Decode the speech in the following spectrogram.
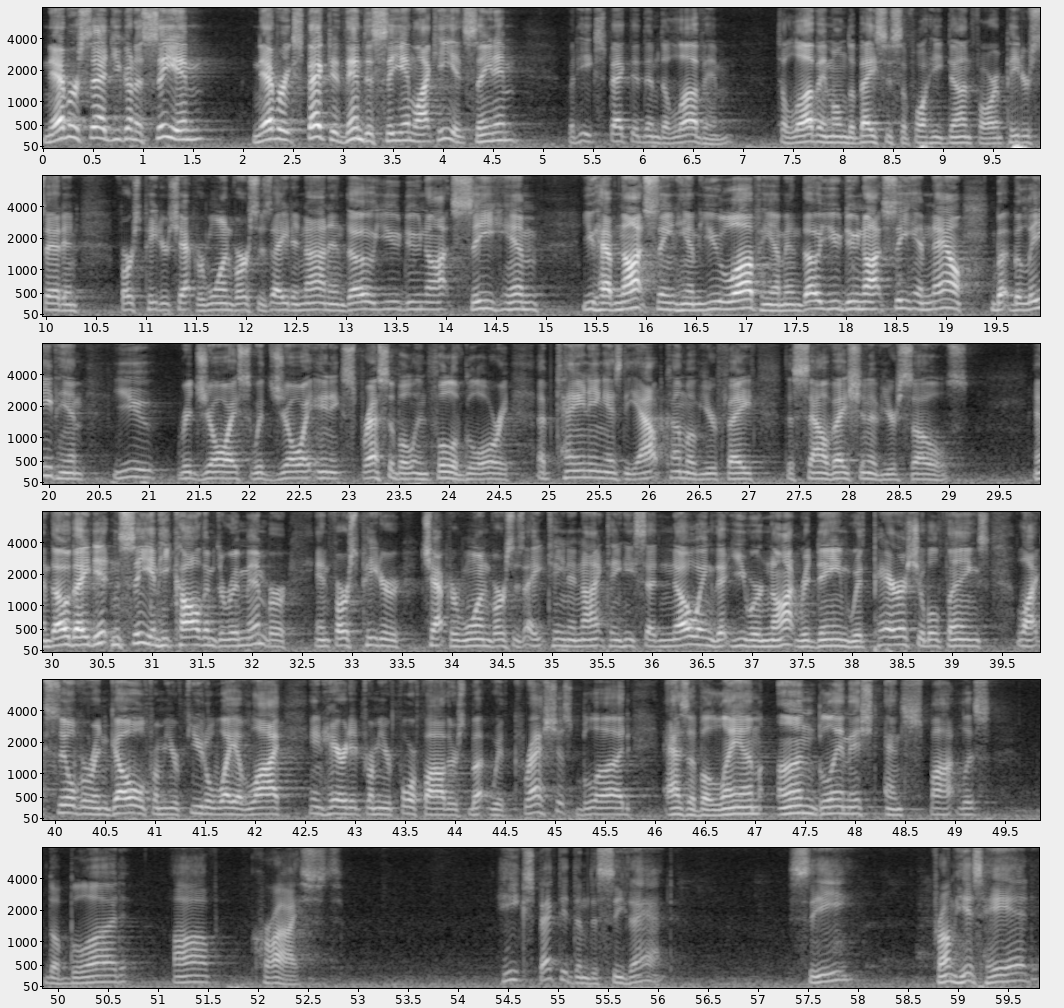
Never said you're going to see him, never expected them to see him like he had seen him, but he expected them to love him, to love him on the basis of what he'd done for him. Peter said in 1 Peter chapter 1 verses 8 and 9, "And though you do not see him, you have not seen him, you love him, and though you do not see him now, but believe him, you rejoice with joy inexpressible and full of glory, obtaining as the outcome of your faith the salvation of your souls. And though they didn't see him, he called them to remember in 1 Peter chapter 1 verses 18 and 19. He said, "Knowing that you were not redeemed with perishable things like silver and gold from your futile way of life inherited from your forefathers, but with precious blood as of a lamb unblemished and spotless, the blood of Christ. He expected them to see that. See from his head,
